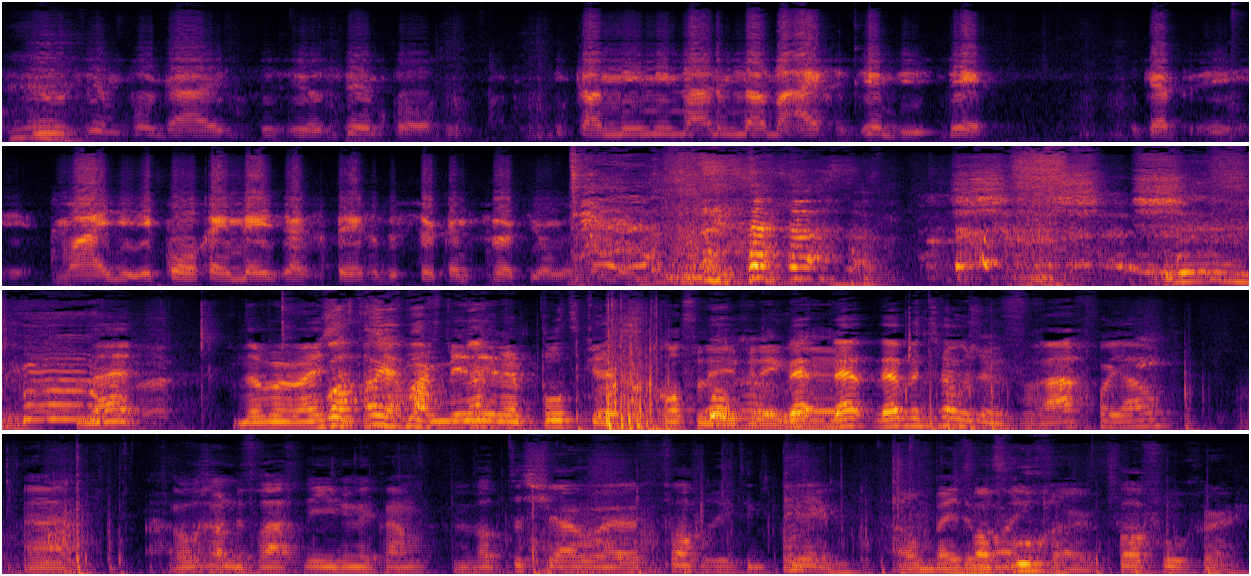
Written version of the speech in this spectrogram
Heel simpel, guys. Het is heel simpel. Ik kan niet, niet naar, naar mijn eigen gym, die is dicht. Ik heb, maar je, ik kon geen nee zeggen tegen de suck and fuck, jongens. Nee, nou, maar wij Wacht, zitten oh ja, zeg maar wacht, midden in een podcast aflevering. we, eh. we, we hebben trouwens een vraag voor jou. Eh, wat was nou de vraag die jullie mee kwamen? Wat is jouw eh, favoriete game? Oh, bij de Van mic. vroeger. Van vroeger.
